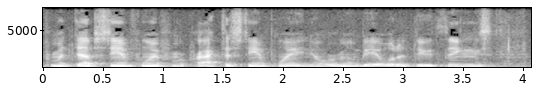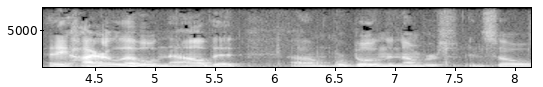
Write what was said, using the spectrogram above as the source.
from a depth standpoint, from a practice standpoint, you know we're going to be able to do things at a higher level now that um, we're building the numbers. And so,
